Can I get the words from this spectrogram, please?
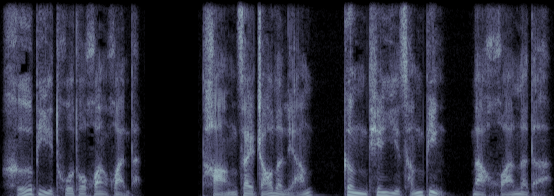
何必拖拖换换的？躺再着了凉，更添一层病，那还了得？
